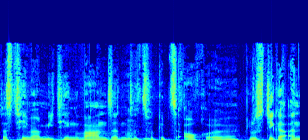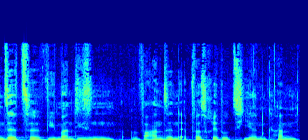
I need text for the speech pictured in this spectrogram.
Das Thema Meeting-Wahnsinn, dazu gibt es auch äh, lustige Ansätze, wie man diesen Wahnsinn etwas reduzieren kann.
